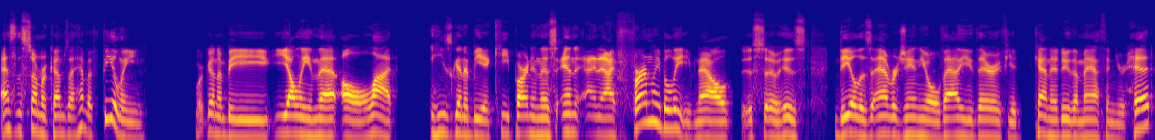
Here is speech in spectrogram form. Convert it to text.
as the summer comes, I have a feeling we're to be yelling that a lot he's to be a key part in this and and I firmly believe now so his deal is average annual value there if you kind of do the math in your head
